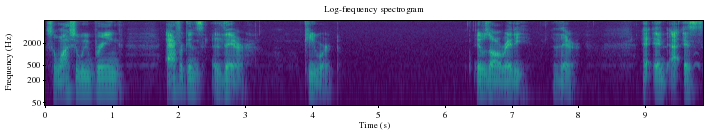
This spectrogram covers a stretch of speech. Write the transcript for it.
So why should we bring Africans there? Keyword. It was already there. And uh, it's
